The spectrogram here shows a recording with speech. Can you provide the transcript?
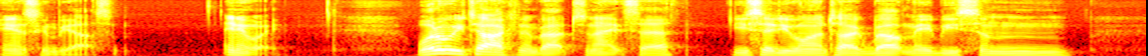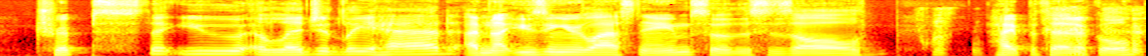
and it's gonna be awesome. Anyway, what are we talking about tonight, Seth? You said you want to talk about maybe some trips that you allegedly had. I'm not using your last name, so this is all hypothetical.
